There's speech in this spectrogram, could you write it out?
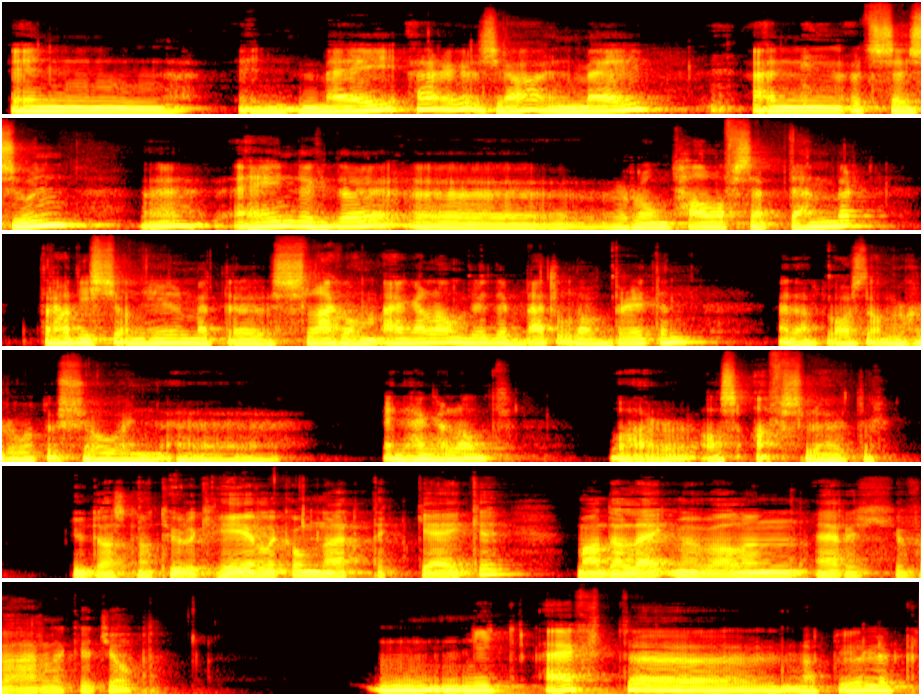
in, in mei ergens, ja, in mei. En het seizoen hè, eindigde rond half september, traditioneel met de Slag om Engeland, de Battle of Britain. En dat was dan een grote show in, uh, in Engeland, waar, als afsluiter. Nu, dat is natuurlijk heerlijk om naar te kijken, maar dat lijkt me wel een erg gevaarlijke job. Niet echt. Uh, natuurlijk,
